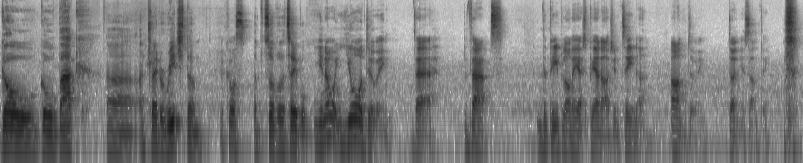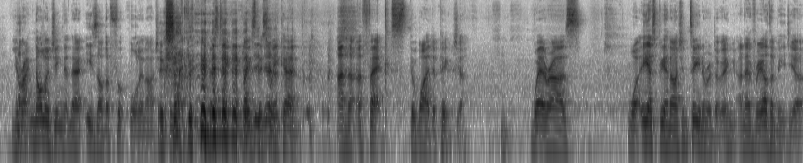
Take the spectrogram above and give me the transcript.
go go back uh, and try to reach them Of course, at the top of the table. you know what you're doing there that the people on ESPN Argentina aren't doing, don't you, Santi? You're acknowledging that there is other football in Argentina Exactly. that's taking place this Yeah. weekend and that affects the wider picture. Whereas what ESPN Argentina are doing and every other media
